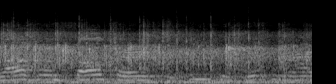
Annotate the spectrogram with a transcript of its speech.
Rosalyn Salters, the piece is written by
